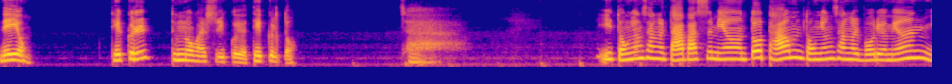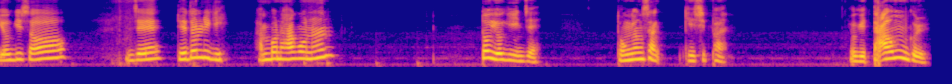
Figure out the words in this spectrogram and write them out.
내용 댓글 등록할 수 있고요. 댓글도. 자. 이 동영상을 다 봤으면 또 다음 동영상을 보려면 여기서 이제 되돌리기. 한번 하고는 또 여기 이제 동영상 게시판. 여기 다음 글.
